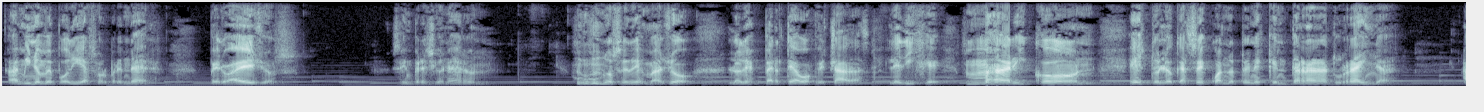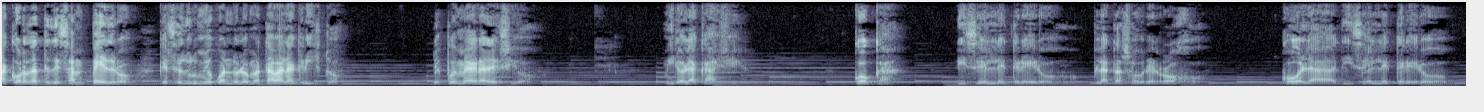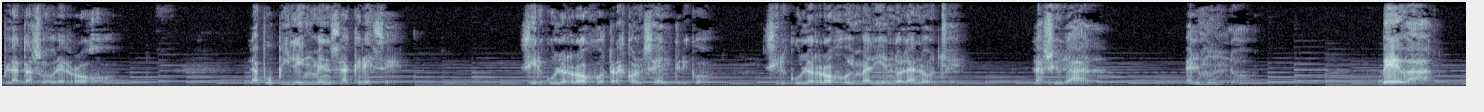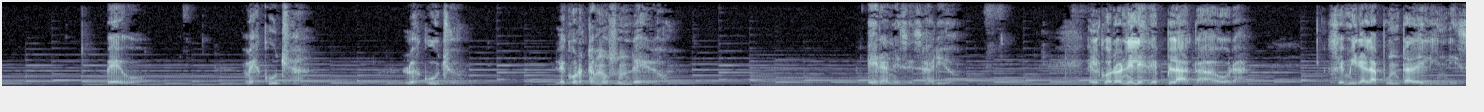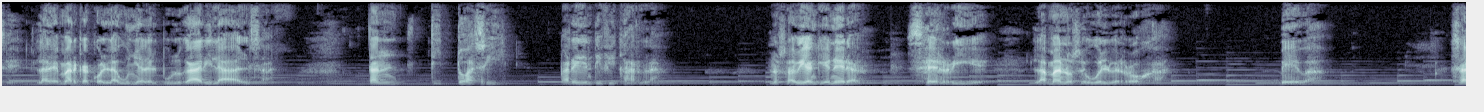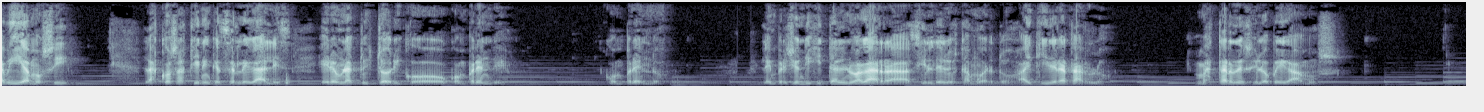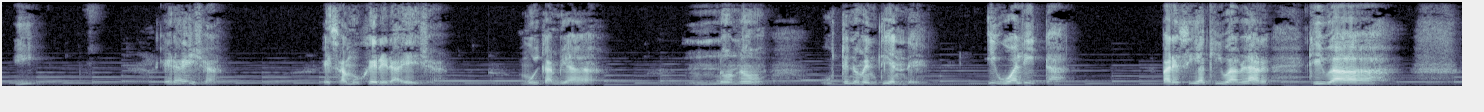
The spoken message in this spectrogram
A mí no me podía sorprender, pero a ellos se impresionaron. Uno se desmayó, lo desperté a bofetadas. Le dije, Maricón, esto es lo que haces cuando tenés que enterrar a tu reina. Acordate de San Pedro, que se durmió cuando lo mataban a Cristo. Después me agradeció. Miró la calle. Coca, dice el letrero, plata sobre rojo. Cola, dice el letrero, plata sobre rojo. La pupila inmensa crece. Círculo rojo trasconcéntrico, círculo rojo invadiendo la noche, la ciudad, el mundo. Beba, bebo. ¿Me escucha? Lo escucho. Le cortamos un dedo. ¿Era necesario? El coronel es de plata ahora se mira la punta del índice, la demarca con la uña del pulgar y la alza. Tantito así, para identificarla. ¿No sabían quién era? Se ríe, la mano se vuelve roja. Beba. Sabíamos, sí. Las cosas tienen que ser legales. Era un acto histórico, ¿comprende? Comprendo. La impresión digital no agarra si el dedo está muerto. Hay que hidratarlo. Más tarde se lo pegamos. Y era ella. Esa mujer era ella. ¿Muy cambiada? No, no, usted no me entiende. Igualita. Parecía que iba a hablar, que iba...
